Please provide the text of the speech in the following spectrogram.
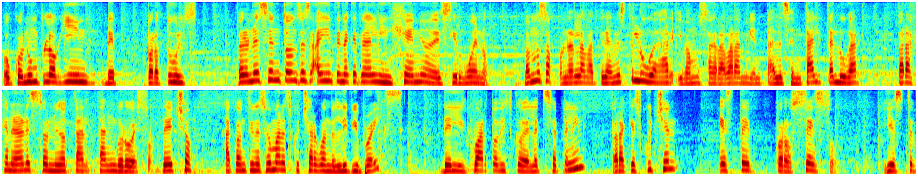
o con un plugin de Pro Tools. Pero en ese entonces alguien tenía que tener el ingenio de decir, bueno, vamos a poner la batería en este lugar y vamos a grabar ambientales en tal y tal lugar para generar ese sonido tan, tan grueso. De hecho, a continuación van a escuchar When the Levy Breaks del cuarto disco de Led Zeppelin para que escuchen este proceso y este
